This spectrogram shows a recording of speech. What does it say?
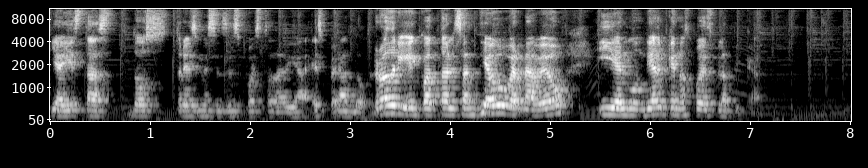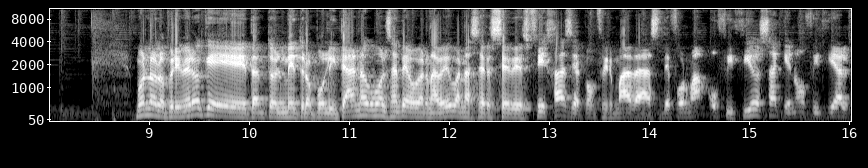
y ahí estás dos, tres meses después todavía esperando. Rodri, en cuanto al Santiago Bernabéu y el Mundial, ¿qué nos puedes platicar? Bueno, lo primero que tanto el Metropolitano como el Santiago Bernabéu van a ser sedes fijas, ya confirmadas de forma oficiosa, que no oficial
